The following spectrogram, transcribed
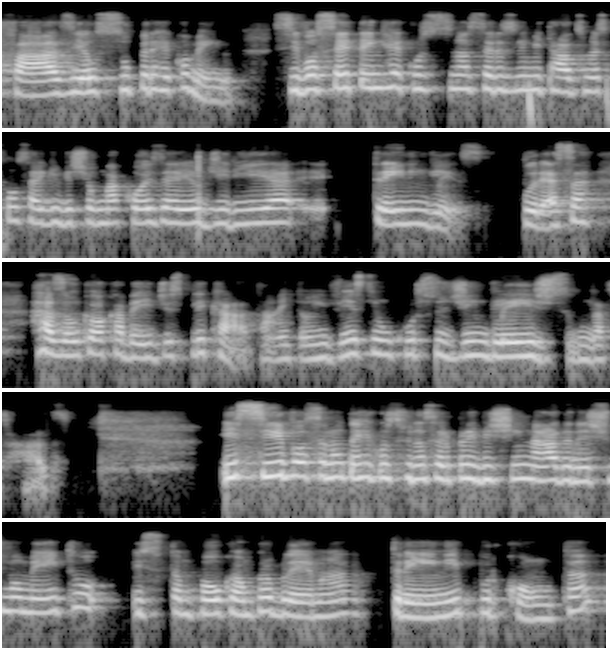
fase, eu super recomendo. Se você tem recursos financeiros limitados, mas consegue investir alguma coisa, eu diria treine inglês por essa razão que eu acabei de explicar, tá? Então, invista em um curso de inglês de segunda fase. E se você não tem recurso financeiro para investir em nada neste momento, isso tampouco é um problema. Treine por conta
